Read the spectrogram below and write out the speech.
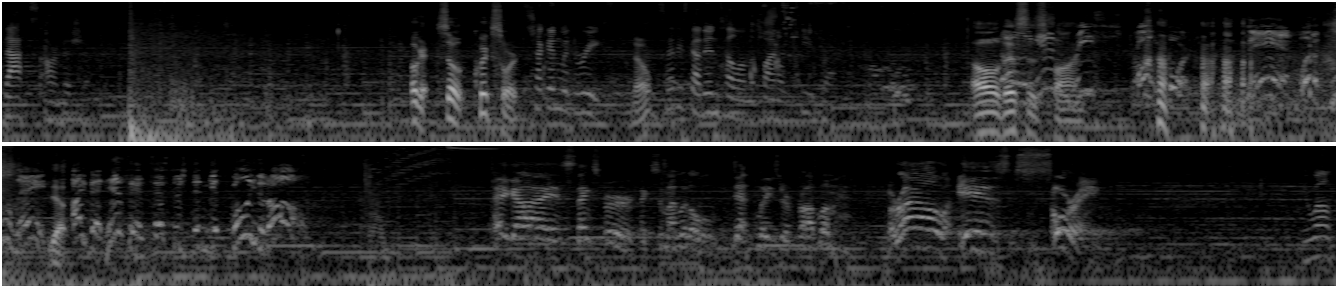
That's our mission. Okay, so quick sort. Check in with Rhys. No. He said he's got intel on the final key fragment. Oh, this is fun. Rhys Strongfork. Man, what a cool name. Yep. I bet his ancestors didn't get bullied at all. Hey guys, thanks for fixing my little death laser problem. Morale is soaring. You're welcome.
